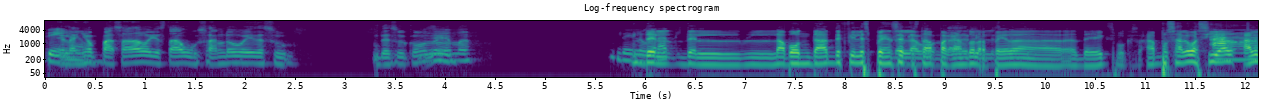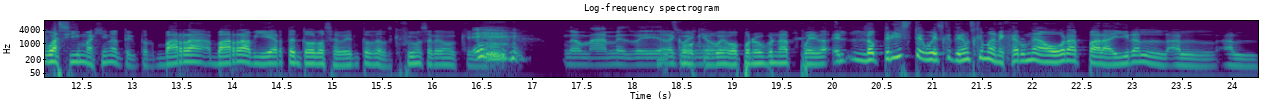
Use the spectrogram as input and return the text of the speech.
El año pasado yo estaba abusando, güey, de su. De su. ¿Cómo se llama? De lo Del, la bondad de Phil Spencer De que estaba pagando la Phil peda de Xbox. Ah, pues algo así, Ah. algo así, imagínate, Héctor. Barra, barra abierta en todos los eventos a los que fuimos. Era como que. No mames, güey. Era como que, güey, voy a poner una peda. El- lo triste, güey, es que teníamos que manejar una hora para ir al, al, al-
